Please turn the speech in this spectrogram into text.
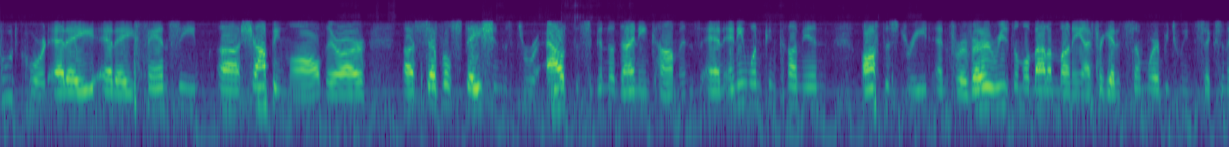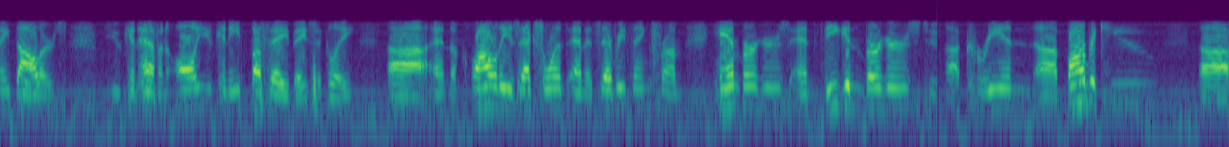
food court at a at a fancy uh, shopping mall. There are uh, several stations throughout the Segundo Dining Commons, and anyone can come in off the street and for a very reasonable amount of money, I forget it's somewhere between six and eight dollars, you can have an all-you-can-eat buffet, basically. And the quality is excellent, and it's everything from hamburgers and vegan burgers to uh, Korean uh, barbecue, uh,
